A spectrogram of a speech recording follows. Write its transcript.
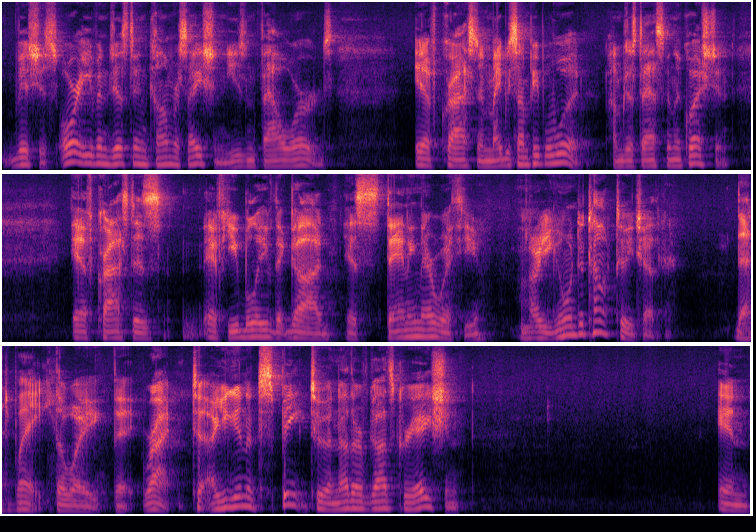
vicious or even just in conversation using foul words. If Christ and maybe some people would. I'm just asking the question. If Christ is if you believe that God is standing there with you, are mm-hmm. you going to talk to each other? That way. the way that right to, are you going to speak to another of god's creation in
